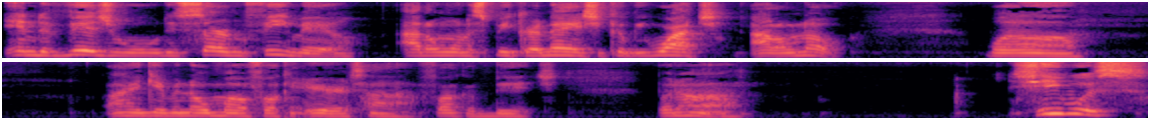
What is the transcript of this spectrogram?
individual, this certain female. I don't want to speak her name. She could be watching. I don't know. But um, I ain't giving no motherfucking airtime. Fuck a bitch. But um, she was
